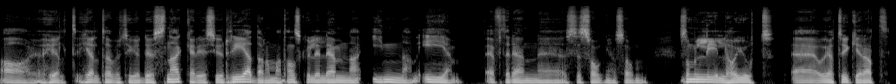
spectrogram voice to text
Ja, jag är helt, helt övertygad. Det snackades ju redan om att han skulle lämna innan EM efter den eh, säsongen som, som Lill har gjort. Eh, och jag tycker att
